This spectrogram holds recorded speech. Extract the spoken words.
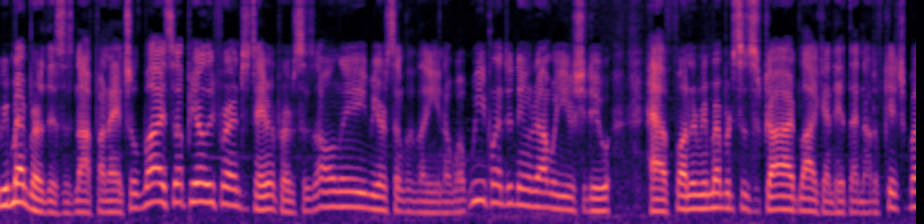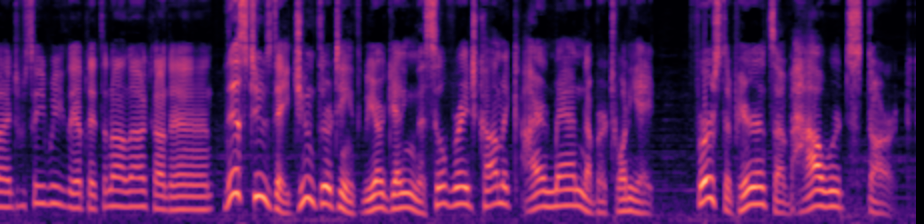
Remember, this is not financial advice, but purely for entertainment purposes only. We are simply letting you know what we plan to do, not what you should do. Have fun, and remember to subscribe, like, and hit that notification button to receive weekly updates on all our content. This Tuesday, June 13th, we are getting the Silver Age comic Iron Man number 28. First appearance of Howard Stark.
